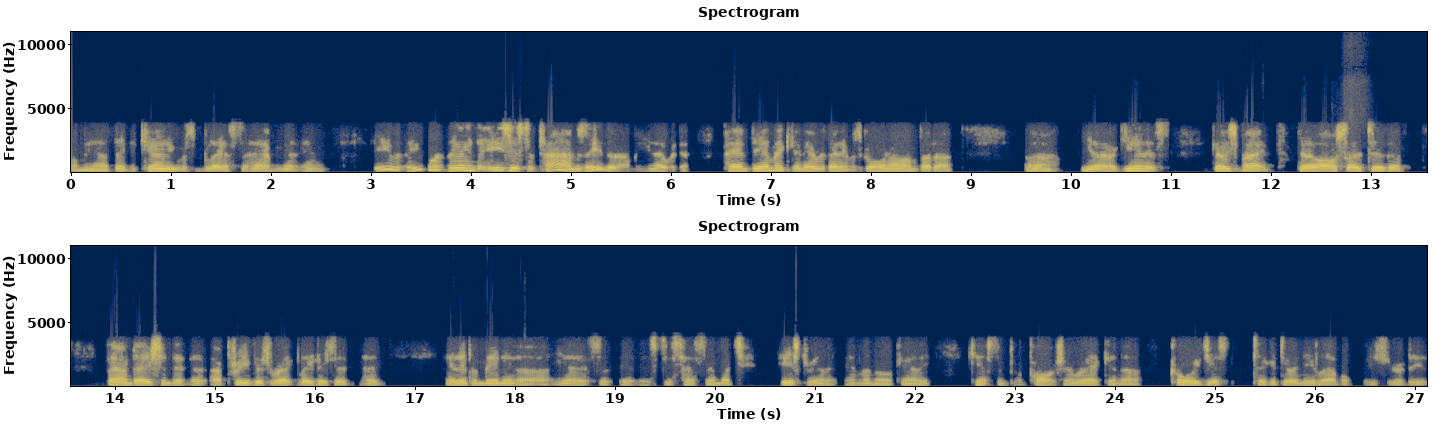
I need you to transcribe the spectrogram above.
I mean, I think the county was blessed to have him, and he he weren't there in the easiest of times either. I mean, you know, with the pandemic and everything that was going on, but uh, uh, you know, again, it goes back also to the foundation that uh, our previous rec leaders had, had, had implemented. Uh, you know, it's, it's just has so much history in, in Lenoir County. Kinston Parks and Rec, and uh, Corey just took it to a new level. He sure did.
